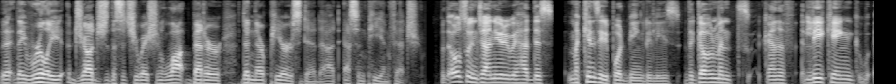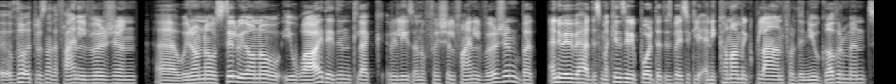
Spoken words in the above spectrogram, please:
they they really judged the situation a lot better than their peers did at S and P and Fitch. But also in January, we had this McKinsey report being released. The government kind of leaking, although it was not a final version. Uh, we don't know. Still, we don't know why they didn't like release an official final version. But anyway, we had this McKinsey report that is basically an economic plan for the new government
